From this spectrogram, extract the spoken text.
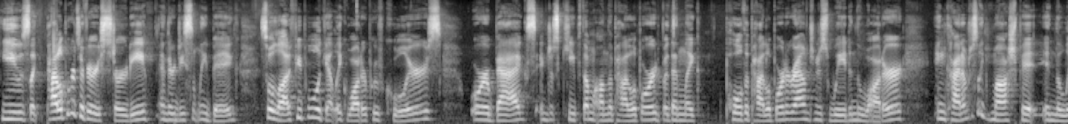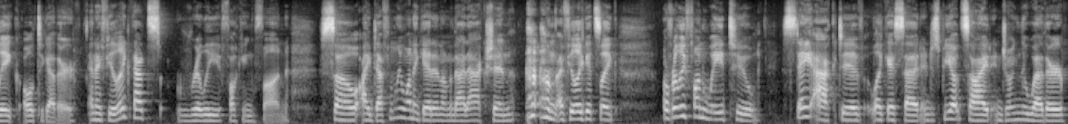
use like paddleboards are very sturdy and they're decently big. So a lot of people will get like waterproof coolers or bags and just keep them on the paddleboard, but then like pull the paddleboard around and just wade in the water and kind of just like mosh pit in the lake altogether. And I feel like that's really fucking fun. So I definitely want to get in on that action. I feel like it's like a really fun way to stay active, like I said, and just be outside enjoying the weather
